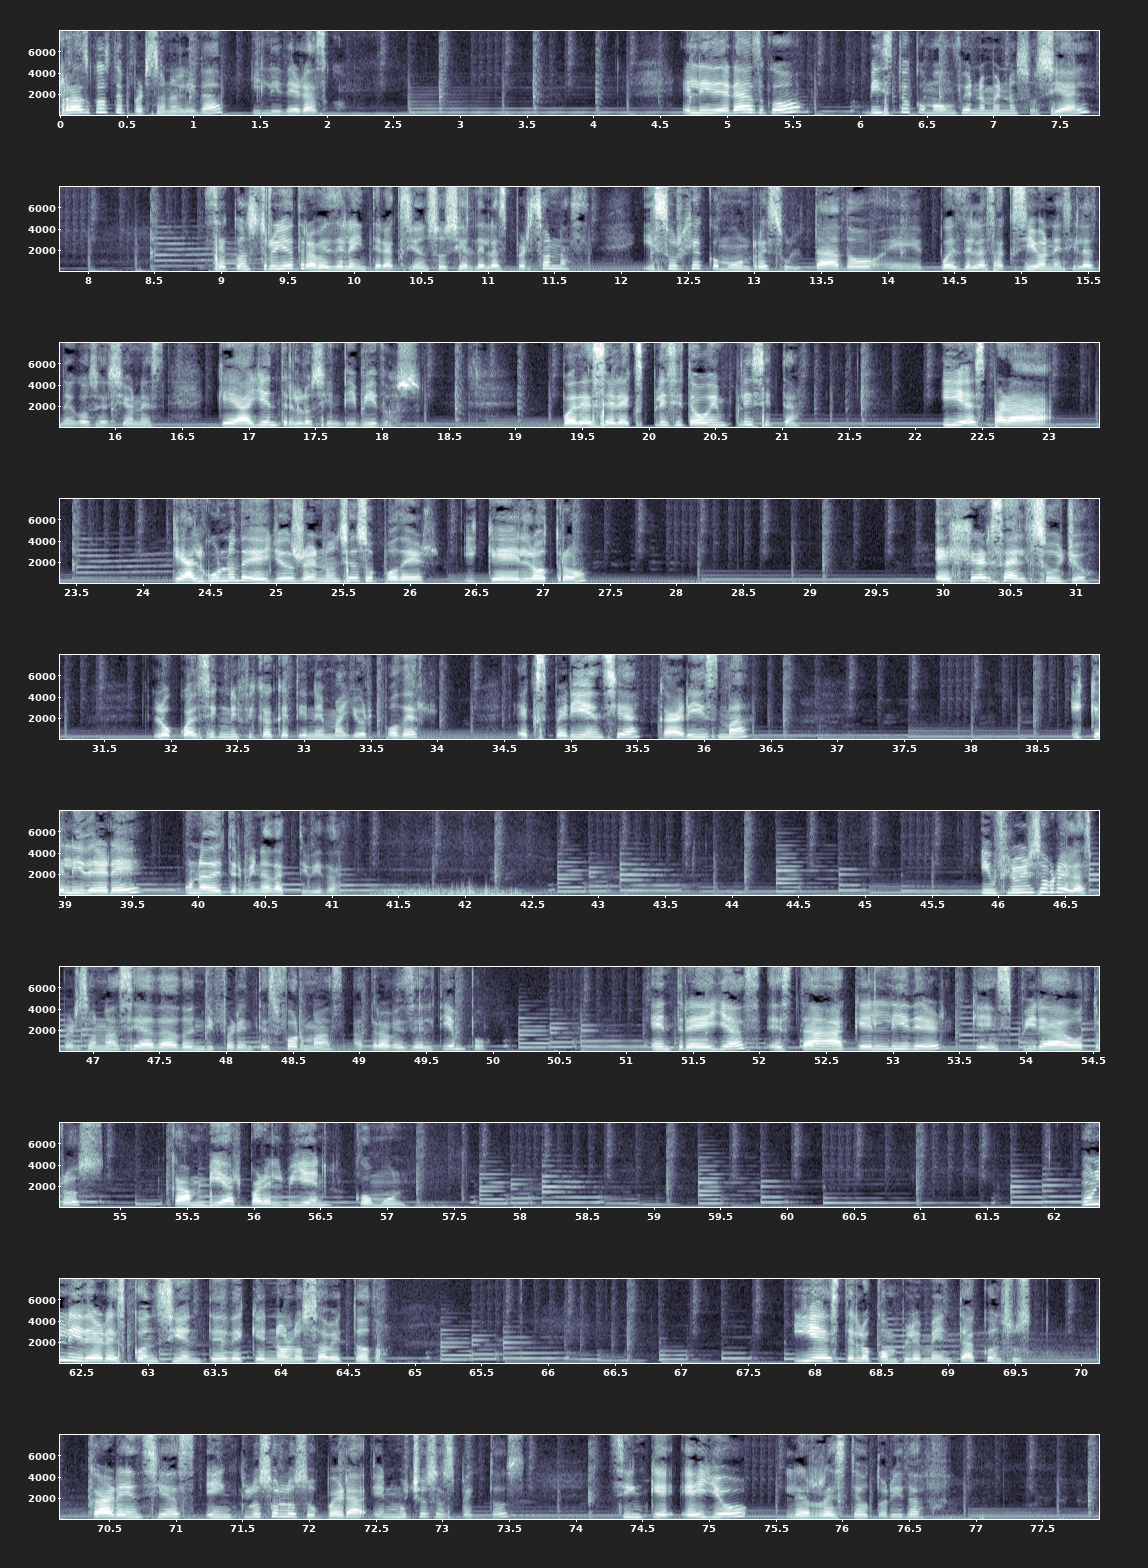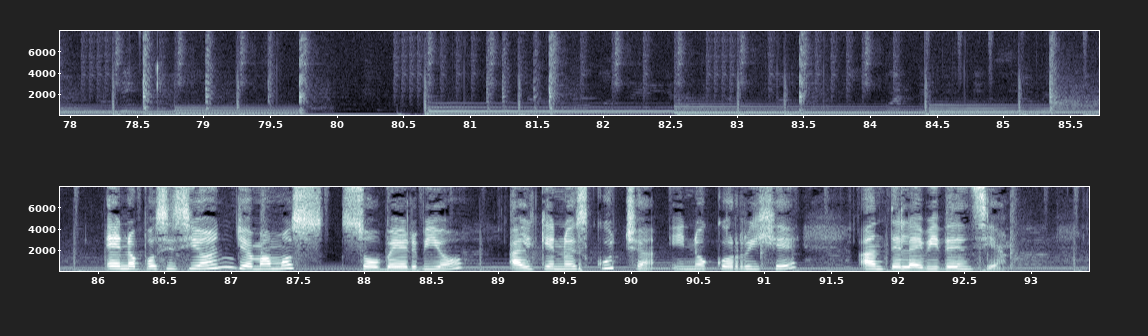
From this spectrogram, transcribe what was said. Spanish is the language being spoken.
Rasgos de personalidad y liderazgo. El liderazgo, visto como un fenómeno social, se construye a través de la interacción social de las personas y surge como un resultado eh, pues de las acciones y las negociaciones que hay entre los individuos. Puede ser explícita o implícita y es para que alguno de ellos renuncie a su poder y que el otro ejerza el suyo, lo cual significa que tiene mayor poder, experiencia, carisma y que lidere una determinada actividad. Influir sobre las personas se ha dado en diferentes formas a través del tiempo. Entre ellas está aquel líder que inspira a otros cambiar para el bien común. Un líder es consciente de que no lo sabe todo. Y este lo complementa con sus carencias e incluso lo supera en muchos aspectos sin que ello le reste autoridad. En oposición llamamos soberbio al que no escucha y no corrige ante la evidencia,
